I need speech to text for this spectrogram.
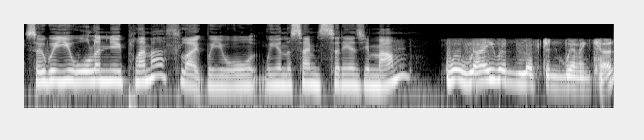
So, were you all in New Plymouth? Like, were you all were you in the same city as your mum? Well, Raywin lived in Wellington.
